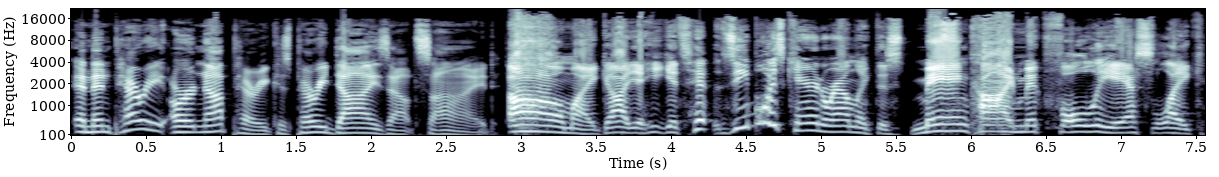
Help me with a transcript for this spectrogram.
and then Perry or not Perry because Perry dies outside. Oh my god, yeah, he gets hit. Z Boy's carrying around like this mankind Mick Foley ass like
